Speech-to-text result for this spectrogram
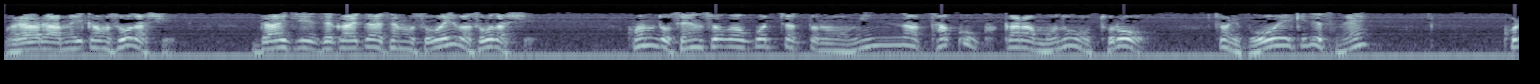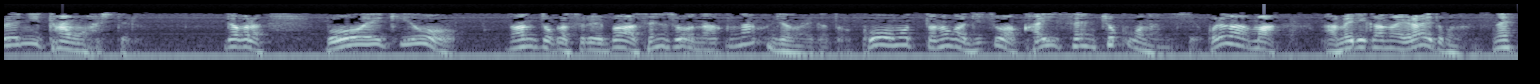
我々アメリカもそうだし、第一次世界大戦もそういえばそうだし、今度戦争が起こっちゃったのもみんな他国から物を取ろう。つまり貿易ですね。これに端を発してる。だから、貿易を何とかすれば戦争はなくなるんじゃないかと、こう思ったのが実は開戦直後なんですよ。これがまあ、アメリカの偉いところなんですね。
